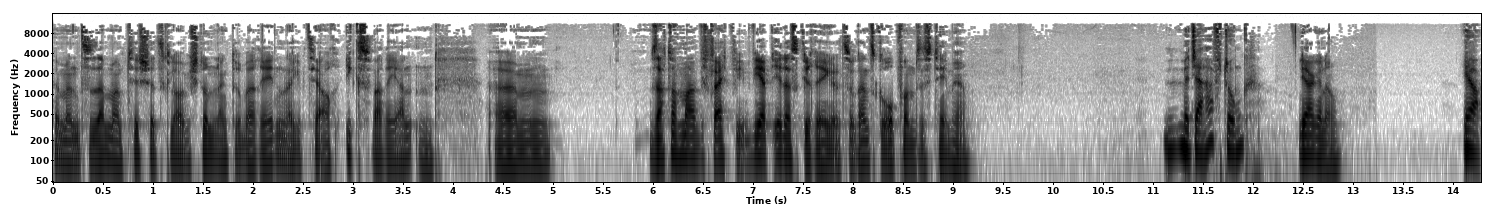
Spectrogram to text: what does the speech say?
wenn man zusammen am Tisch sitzt, glaube ich, stundenlang drüber reden. Da gibt's ja auch x Varianten. Ähm, sag doch mal, vielleicht, wie, wie habt ihr das geregelt, so ganz grob vom System her? Mit der Haftung? Ja, genau. Ja,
